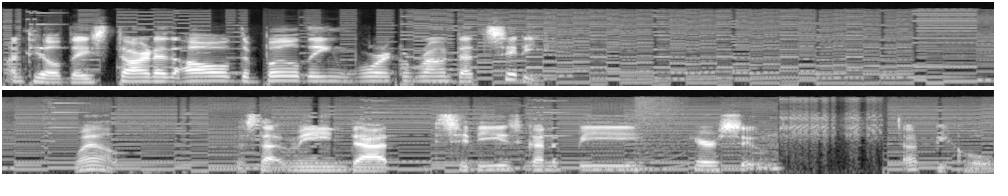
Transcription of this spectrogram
until they started all the building work around that city. Well, does that mean that the city is gonna be here soon? That'd be cool.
